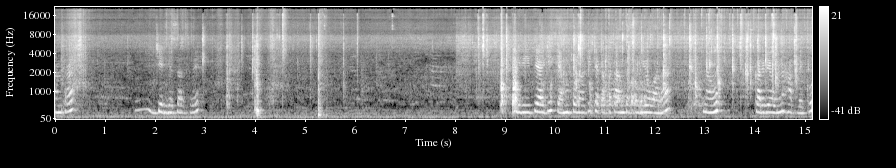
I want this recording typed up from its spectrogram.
ನಂತರ ಜೀರಿಗೆ ಸಾಸಿವೆ. ಈ ರೀತಿಯಾಗಿ ಕೆಂಪಗಾಗಿ ಚಟಪಟ ಅಂತ ಸಿಡಿಯುವಾಗ ನಾವು ಕರಿಬೇವನ್ನು ಹಾಕಬೇಕು.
